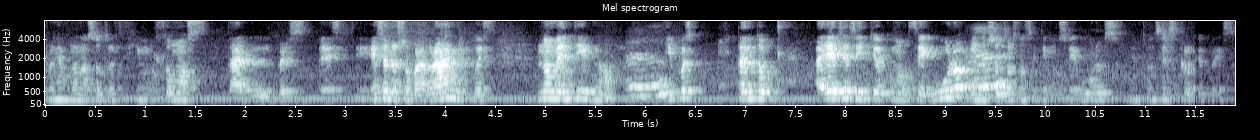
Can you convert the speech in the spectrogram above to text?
por ejemplo, nosotros dijimos, somos tal, este, ese es nuestro background y pues no mentir, ¿no? Y pues tanto él se sintió como seguro y nosotros nos sentimos seguros, entonces creo que fue eso.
